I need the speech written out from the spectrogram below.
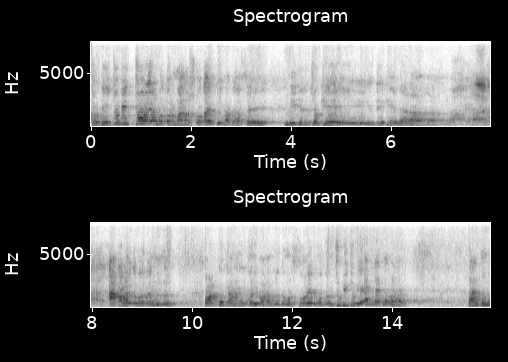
চুপি চুপি চোরের মতন মানুষ কোথায়, কীভাবে আছে? নিজের চোখে দেখে বেড়া। আপনার হয়তো বলবেন, হুজুর, অর্ধ জাহানের খলিফা হজরত তোমার চোরের মতন চুপি চুপি একলা একলা বেড়ায়। তার কোনো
